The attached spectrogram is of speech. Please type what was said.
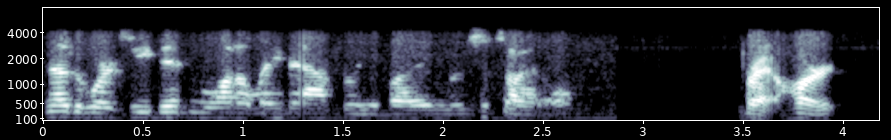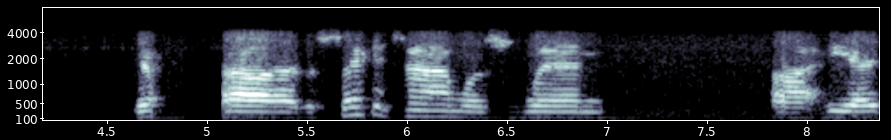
In other words, he didn't want to lay down for anybody and lose a title. Bret Hart. Uh, the second time was when uh, he had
